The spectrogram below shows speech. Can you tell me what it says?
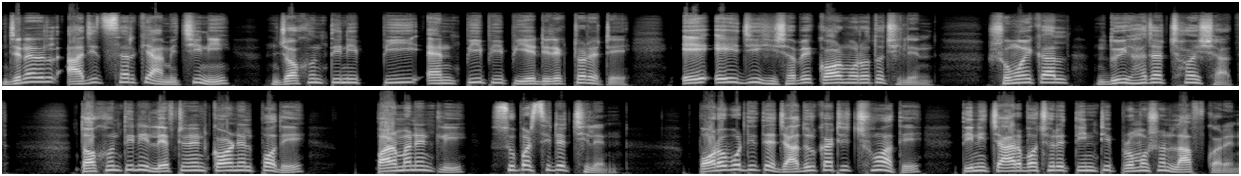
General Aziz স্যারকে আমি চিনি যখন তিনি পি অ্যান্ড পিপিপিএ ডিরেক্টরেটে এএইজি হিসাবে কর্মরত ছিলেন, সময়কাল দুই সাত। তখন তিনি লেফটেন্যান্ট কর্নেল পদে পার্মানেন্টলি সুপারসিডেড ছিলেন। পরবর্তীতে জাদুরকাঠির ছোঁয়াতে তিনি চার বছরে তিনটি প্রমোশন লাভ করেন।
